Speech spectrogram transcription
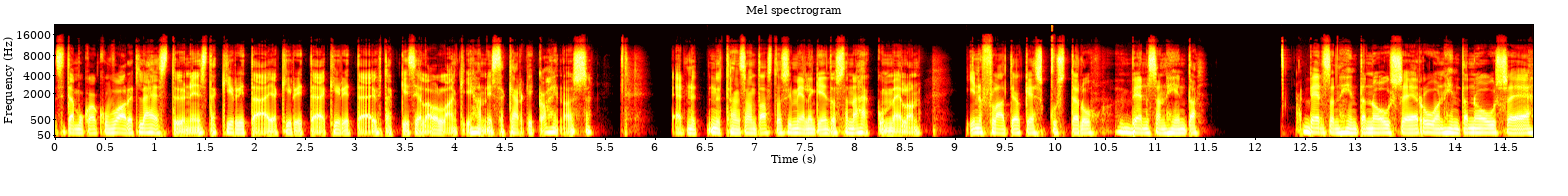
sitä mukaan kun vaalit lähestyy, niin sitä kiritää ja kiritää ja kiritää ja yhtäkkiä siellä ollaankin ihan niissä kärkikahinoissa. Et nyt, nythän se on taas tosi mielenkiintoista nähdä, kun meillä on inflaatiokeskustelu, bensan hinta, bensan hinta nousee, ruoan hinta nousee,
